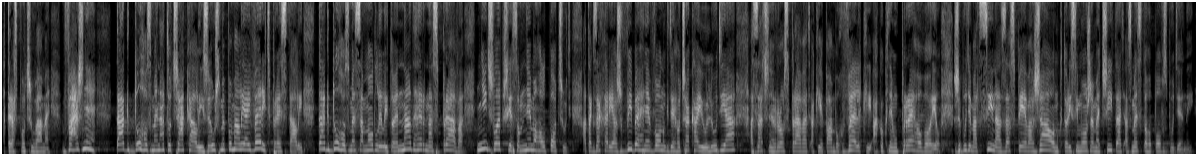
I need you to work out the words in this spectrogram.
A teraz počúvame. Vážne? Tak dlho sme na to čakali, že už sme pomaly aj veriť prestali. Tak dlho sme sa modlili, to je nádherná správa. Nič lepšie som nemohol počuť. A tak Zachariáš vybehne von, kde ho čakajú ľudia a začne rozprávať, aký je Pán Boh veľký, ako k nemu prehovoril, že bude mať syna, zaspieva žalm, ktorý si môžeme čítať a sme z toho povzbudení.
